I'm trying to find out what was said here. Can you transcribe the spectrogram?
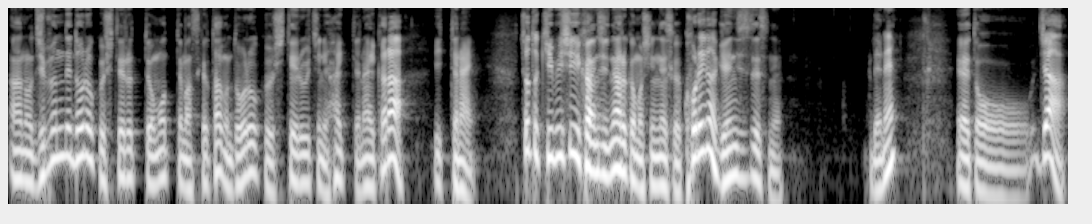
あの自分で努力してるって思ってますけど多分努力してるうちに入ってないからいってない。ちょっと厳しい感じになるかもしれないですけどこれが現実ですね。でねえーと、じゃあ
